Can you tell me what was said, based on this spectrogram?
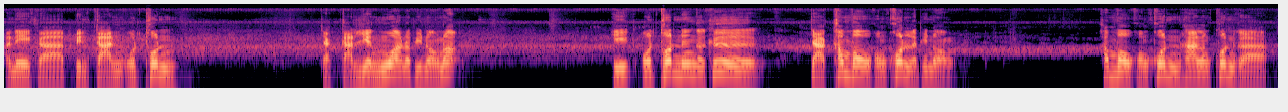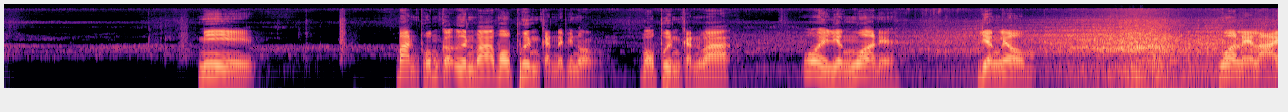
อันนี้ก็เป็นการอดทน จากการเลี้ยงงัวเนาะพี่น้องเนาะอีกอดทนหนึ่งก็คือจากคำเว้าของคนแหละพี่น้อง คำบอกของคนหาลังคนก็มีบ้านผมก็เอิ้นว่าเว้าพื้นกันนะพี่น้องเว้าพื้นกันว่า โอ้ยเลี้ยงงัวเนี่ยเลี้ยงแล้วงัวหลาย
